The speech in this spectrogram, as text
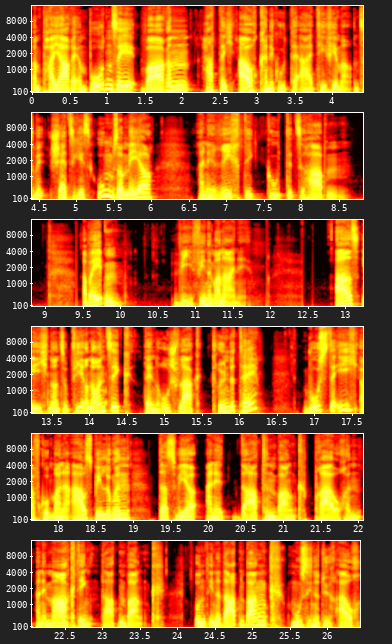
ein paar Jahre am Bodensee waren, hatte ich auch keine gute IT-Firma. Und somit schätze ich es umso mehr, eine richtig gute zu haben. Aber eben, wie findet man eine? Als ich 1994 den Rouge Verlag gründete, wusste ich aufgrund meiner Ausbildungen, dass wir eine Datenbank brauchen, eine Marketing-Datenbank. Und in der Datenbank muss ich natürlich auch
